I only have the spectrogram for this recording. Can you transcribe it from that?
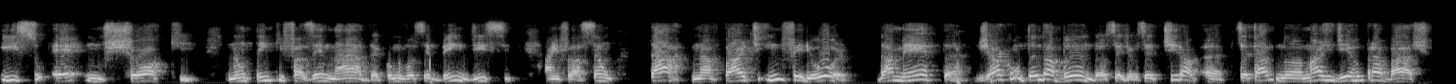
Isso é um choque. Não tem que fazer nada. Como você bem disse, a inflação está na parte inferior da meta, já contando a banda, ou seja, você tira, uh, você está na margem de erro para baixo.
